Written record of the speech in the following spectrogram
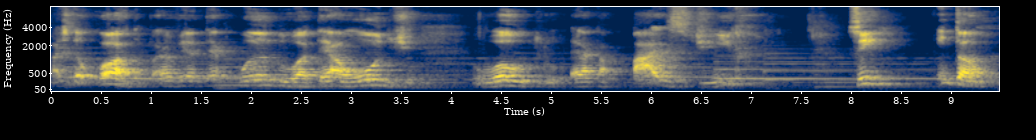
mas deu corda para ver até quando ou até aonde o outro era capaz de ir? Sim, então,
